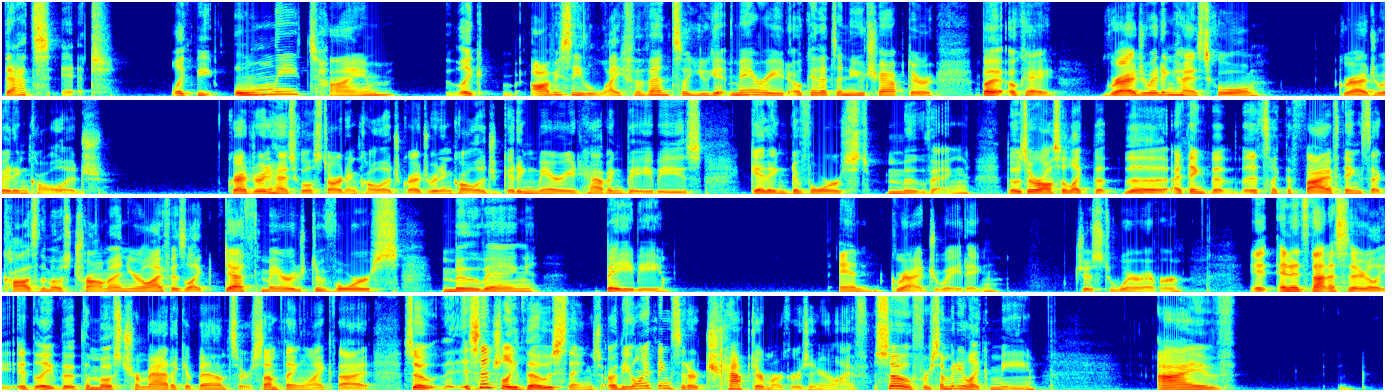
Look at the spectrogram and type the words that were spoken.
That's it. Like the only time like obviously life events, so you get married, okay, that's a new chapter. But okay, graduating high school, graduating college. Graduating high school, starting college, graduating college, getting married, having babies, getting divorced, moving. Those are also like the the I think that it's like the five things that cause the most trauma in your life is like death, marriage, divorce, moving, baby, and graduating just wherever. It, and it's not necessarily it, like the, the most traumatic events or something like that. So essentially, those things are the only things that are chapter markers in your life. So for somebody like me, I've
